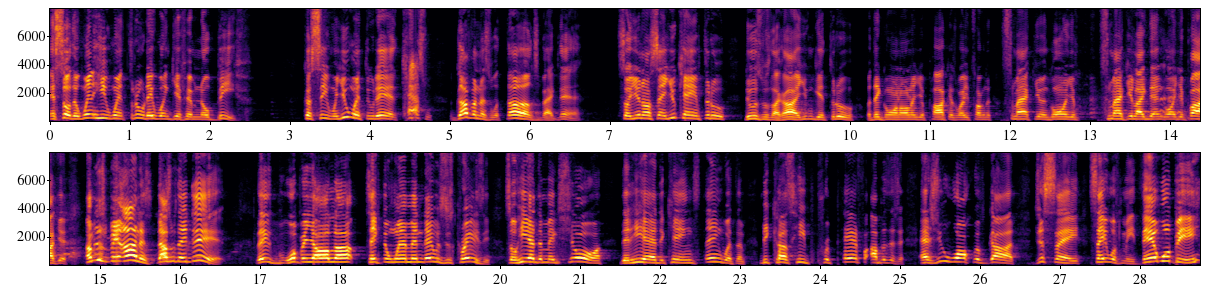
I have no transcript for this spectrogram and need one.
and so that when he went through, they wouldn't give him no beef. Cause see, when you went through there, cash governors were thugs back then. So you know what I'm saying? You came through, dudes was like, all right, you can get through, but they going all in your pockets while you're talking to smack you and go in your smack you like that and go in your pocket. I'm just being honest. That's what they did. They whooping y'all up, take the women. They was just crazy. So he had to make sure that he had the king's thing with him because he prepared for opposition. As you walk with God, just say, say with me, there will be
